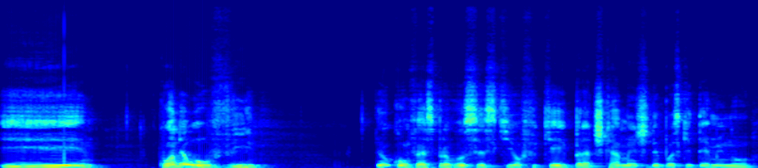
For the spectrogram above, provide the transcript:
E quando eu ouvi eu confesso para vocês que eu fiquei praticamente depois que terminou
